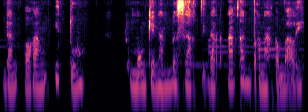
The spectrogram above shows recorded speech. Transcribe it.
Dan orang itu kemungkinan besar tidak akan pernah kembali.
